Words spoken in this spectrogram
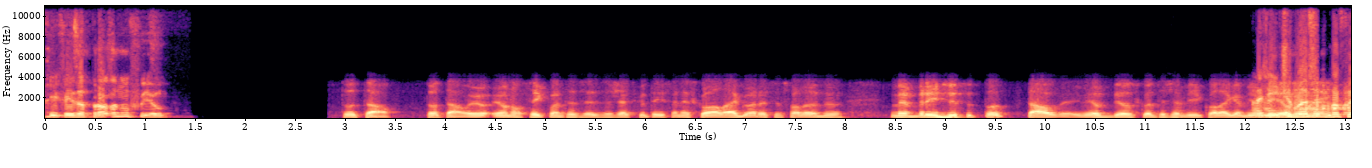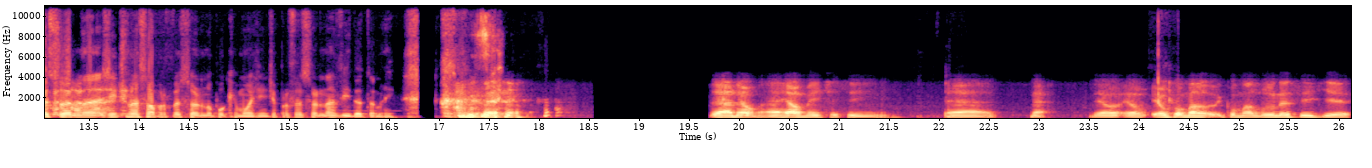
Quem fez a prova não fui eu. Total, total. Eu, eu não sei quantas vezes eu já escutei isso na escola, agora vocês falando, lembrei disso total, velho. Meu Deus, quanto eu já vi colega meu. A gente eu não é só também. professor, na, a gente não é só professor no Pokémon, a gente é professor na vida também. É, não, é realmente assim. É, né. Eu, eu, eu como, como aluno, assim, que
